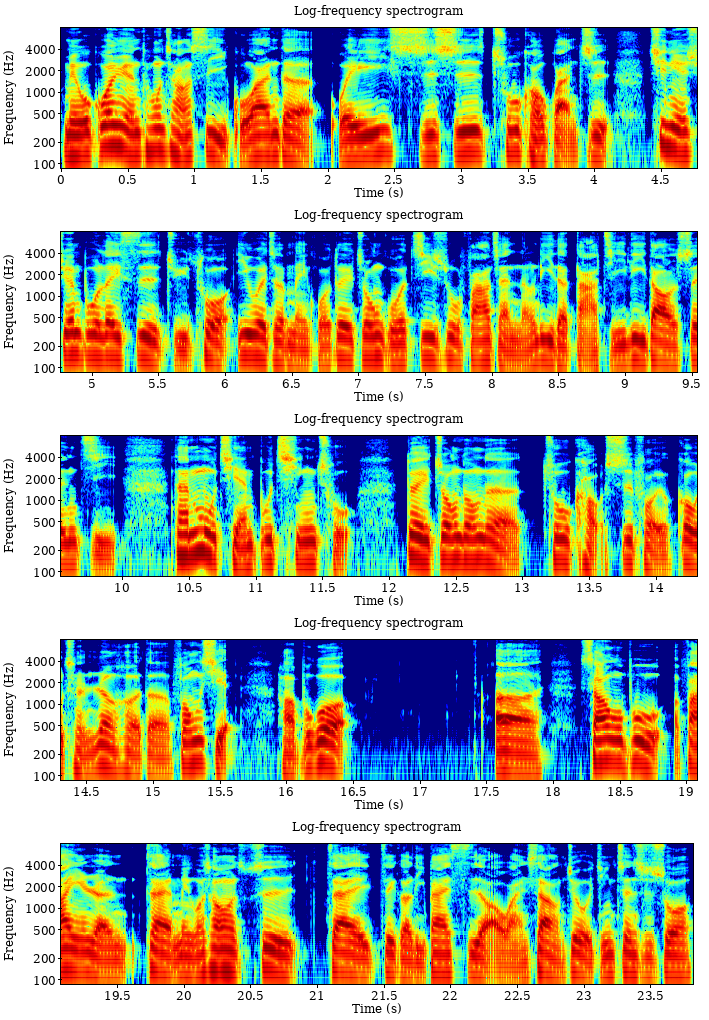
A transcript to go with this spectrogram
美国官员通常是以国安的为实施出口管制。去年宣布类似举措，意味着美国对中国技术发展能力的打击力道升级，但目前不清楚对中东的出口是否有构成任何的风险。好，不过。呃，商务部发言人在美国商务是在这个礼拜四哦晚上就已经证实说，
